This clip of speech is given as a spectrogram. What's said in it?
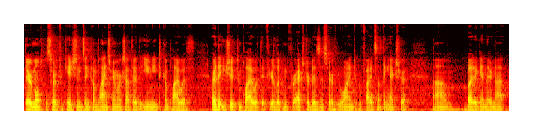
there are multiple certifications and compliance frameworks out there that you need to comply with or that you should comply with if you're looking for extra business or if you're wanting to provide something extra um, but again they're not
